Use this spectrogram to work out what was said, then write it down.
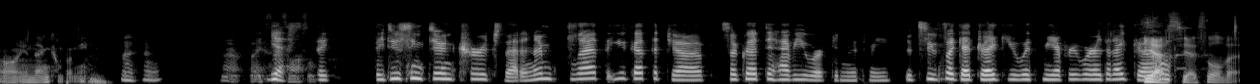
uh, in that company. hmm Yeah. Yes, awesome. they they do seem to encourage that, and I'm glad that you got the job. So glad to have you working with me. It seems like I drag you with me everywhere that I go. Yes, yes, a little bit.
